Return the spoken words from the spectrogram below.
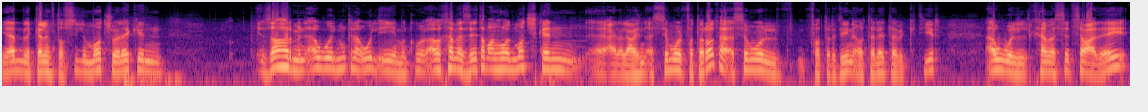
يعني قبل نتكلم في تفصيل الماتش ولكن ظهر من أول ممكن أقول إيه من أول خمس دقايق. طبعا هو الماتش كان آه، لو عايزين نقسمه لفترات هقسمه لفترتين أو ثلاثة بالكتير. أول خمس ست سبع دقايق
